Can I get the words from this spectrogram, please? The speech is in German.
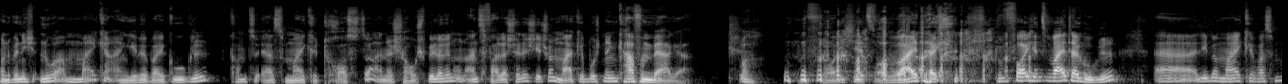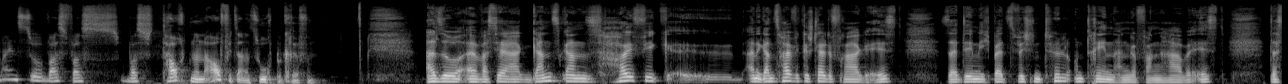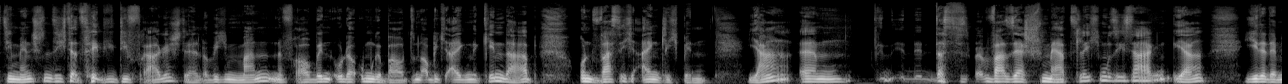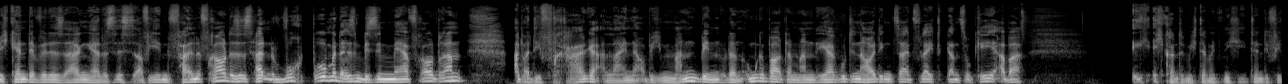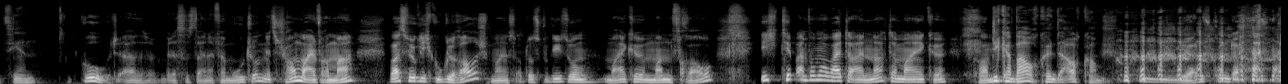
Und wenn ich nur Maike eingebe bei Google, kommt zuerst Maike Troster, eine Schauspielerin, und an zweiter Stelle steht schon Maike Busch in Kaffenberger. Oh. Bevor ich jetzt weiter, bevor ich jetzt weiter google, äh, liebe Maike, was meinst du, was, was, was taucht denn auf jetzt an Suchbegriffen? Also, äh, was ja ganz, ganz häufig, äh, eine ganz häufig gestellte Frage ist, seitdem ich bei Zwischen Tüll und Tränen angefangen habe, ist, dass die Menschen sich tatsächlich die Frage stellen, ob ich ein Mann, eine Frau bin oder umgebaut und ob ich eigene Kinder habe und was ich eigentlich bin. Ja, ähm, das war sehr schmerzlich, muss ich sagen. Ja, jeder, der mich kennt, der würde sagen, ja, das ist auf jeden Fall eine Frau. Das ist halt eine Wuchtbrumme, da ist ein bisschen mehr Frau dran. Aber die Frage alleine, ob ich ein Mann bin oder ein umgebauter Mann, ja gut, in der heutigen Zeit vielleicht ganz okay, aber ich, ich konnte mich damit nicht identifizieren. Gut, also das ist deine Vermutung. Jetzt schauen wir einfach mal, was wirklich Google rausschmeißt. Ob das wirklich so Maike, Mann, Frau. Ich tippe einfach mal weiter ein. Nach der Maike kommt. Dicker Bauch könnte auch kommen. ja, das könnte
